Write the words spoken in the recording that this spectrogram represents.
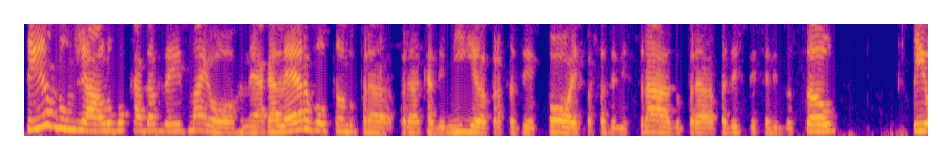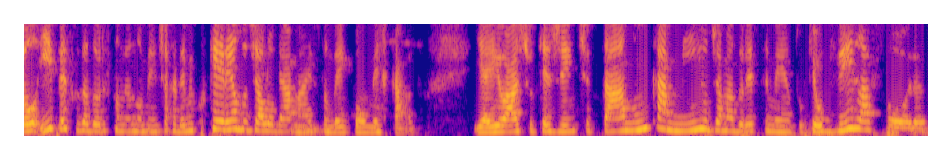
tendo um diálogo cada vez maior, né? A galera voltando para a academia para fazer pós, para fazer mestrado, para fazer especialização, e, e pesquisadores também no ambiente acadêmico querendo dialogar mais também com o mercado. E aí eu acho que a gente está num caminho de amadurecimento que eu vi lá fora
